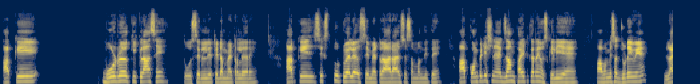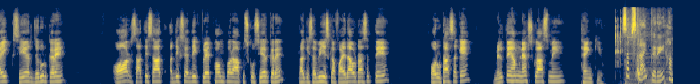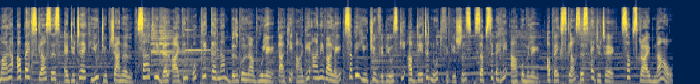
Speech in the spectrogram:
आपके बोर्ड की क्लास है तो उससे रिलेटेड हम मैटर ले रहे हैं। आपके सिक्स टू ट्वेल्व है, उससे मैटर आ रहा है, उससे संबंधित है। आप कॉम्पिटिशन एग्ज़ाम फाइट कर रहे हैं, उसके लिए हैं। आप हमेशा जुड़े हुए हैं। लाइक शेयर ज़रूर करें। और साथ ही साथ अधिक से अधिक प्लेटफॉर्म पर आप इसको शेयर करें, ताकि सभी इसका फ़ायदा उठा सकते हैं और उठा सकें। मिलते हैं हम नेक्स्ट क्लास में। थैंक यू सब्सक्राइब करें हमारा Apex Classes Edutech YouTube channel साथ ही बेल आइकन को क्लिक करना बिल्कुल ना भूलें, ताकि आगे आने वाले सभी यूट्यूब वीडियोस की अपडेटेड नोटिफिकेशंस सबसे पहले आपको मिले। Apex Classes Edutech subscribe now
